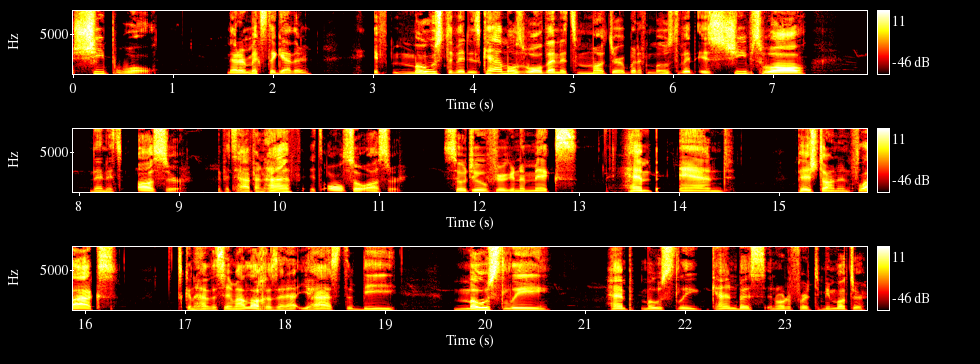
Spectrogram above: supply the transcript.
sheep wool that are mixed together if most of it is camel's wool, then it's mutter. But if most of it is sheep's wool, then it's usser. If it's half and half, it's also usser. So too, if you're to mix hemp and pishtan and flax, it's to have the same halachas. That it has to be mostly hemp, mostly canvas, in order for it to be mutter,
